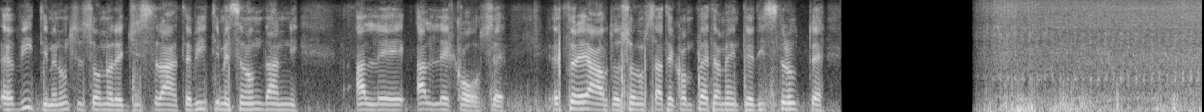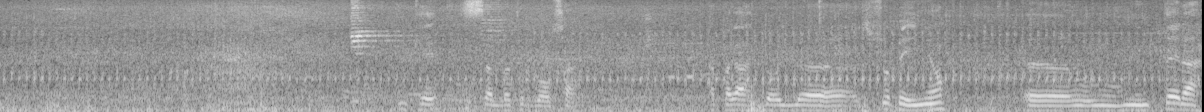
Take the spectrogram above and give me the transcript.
eh, vittime, non si sono registrate vittime se non danni alle, alle cose. Le tre auto sono state completamente distrutte. Anche Salvatore Rosa ha pagato il, il suo pegno, eh, un'intera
